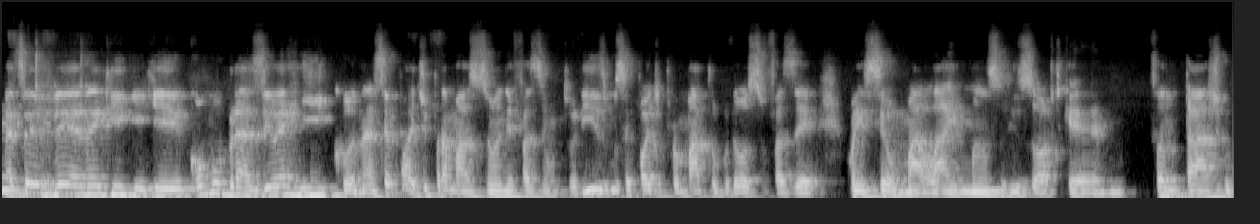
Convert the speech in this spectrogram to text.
Mas você vê, né, que, que, que, como o Brasil é rico, né? Você pode ir para a Amazônia fazer um turismo, você pode ir para o Mato Grosso fazer, conhecer o Malai Manso Resort, que é fantástico.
